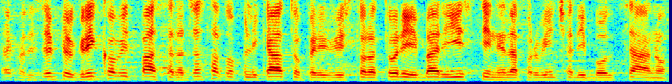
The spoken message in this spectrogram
Ecco, ad esempio il Green Covid Pass era già stato applicato per i ristoratori e i baristi nella provincia di Bolzano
